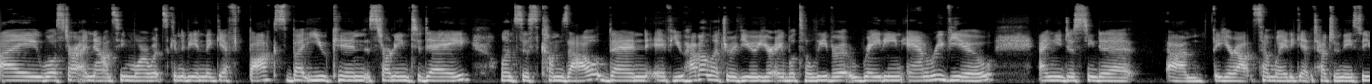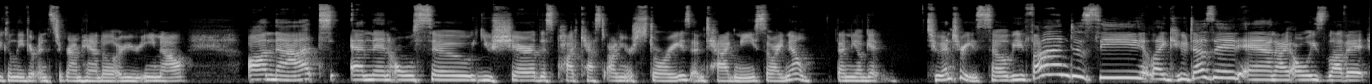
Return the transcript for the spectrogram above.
I will start announcing more what's going to be in the gift box. But you can, starting today, once this comes out, then if you haven't left a review, you're able to leave a rating and review. And you just need to um, figure out some way to get in touch with me. So you can leave your Instagram handle or your email on that. And then also you share this podcast on your stories and tag me so I know. Then you'll get two entries. So it'll be fun to see like who does it. And I always love it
